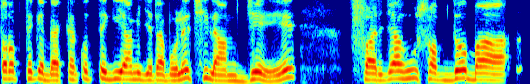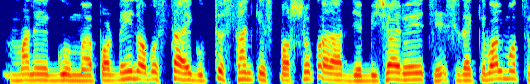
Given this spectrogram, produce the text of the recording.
তরফ থেকে ব্যাখ্যা করতে গিয়ে আমি যেটা বলেছিলাম যে, ফারজাহু শব্দ বা মানে পর্দাহীন অবস্থায় গুপ্তস্থানকে স্পর্শ করার যে বিষয় রয়েছে, সেটা কেবলমাত্র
